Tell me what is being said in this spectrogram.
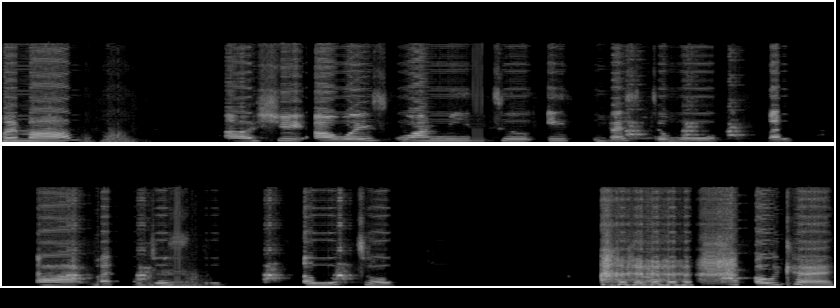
My mom? uh, she always want me to eat vegetable, but uh, but I just eat a little. okay.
